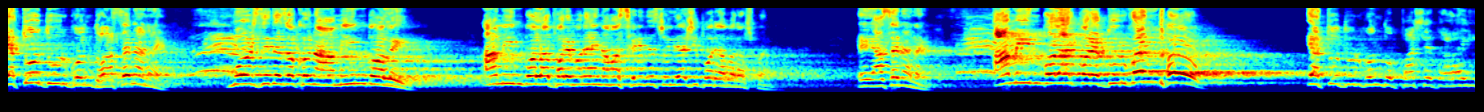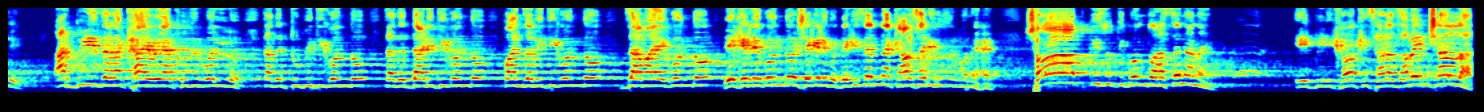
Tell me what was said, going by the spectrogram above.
এত দুর্গন্ধ আছে না নাই? মসজিদে যখন আমিন বলে, আমিন বলার পরে মনে হয় নামাজ ছেড়ে দিয়ে চলে আসি, পরে আবার আসবেন এই আছে না নাই? আমিন বলার পরে দুর্গন্ধ। এত দুর্গন্ধ পাশে দাঁড়াইলে আর বিড়ি যারা খায়, ওই এক হুজুর বলল, তাদের টুপিতি গন্ধ, তাদের দাড়িতি গন্ধ, পাঞ্জাবিতি গন্ধ, জামায় গন্ধ, এখানে গন্ধ, সেখানে গন্ধ। দেখিছেন না কালসারি হুজুর মনে হয়? সব কিছুতি গন্ধ আছে না নাই? এই বিড়ি খাওয়া কি ছাড়া যাবে ইনশাল্লাহ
